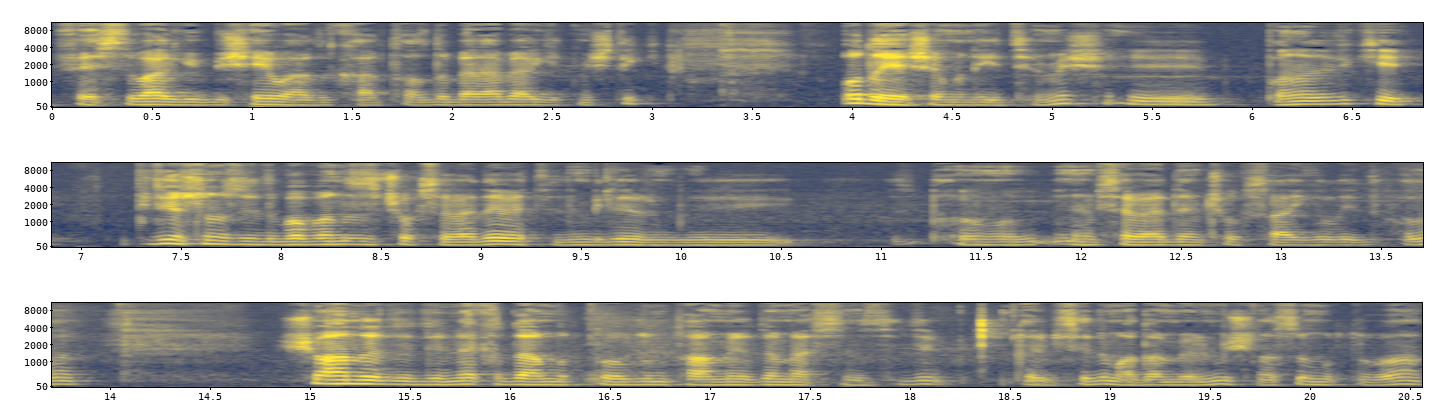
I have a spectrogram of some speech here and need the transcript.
festival gibi bir şey vardı Kartal'da beraber gitmiştik. O da yaşamını yitirmiş. E, bana dedi ki biliyorsunuz dedi babanızı çok severdi. Evet dedim biliyorum. E, babamı hem severdi hem çok saygılıydı falan. Şu anda dedi ne kadar mutlu olduğunu tahmin edemezsiniz dedi. Garipsedim adam ölmüş nasıl mutlu falan.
